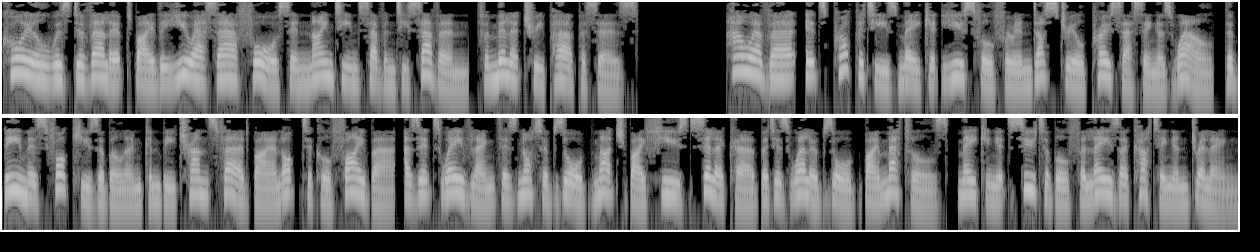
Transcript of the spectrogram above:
COIL was developed by the U.S. Air Force in 1977, for military purposes. However, its properties make it useful for industrial processing as well. The beam is focusable and can be transferred by an optical fiber, as its wavelength is not absorbed much by fused silica but is well absorbed by metals, making it suitable for laser cutting and drilling.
